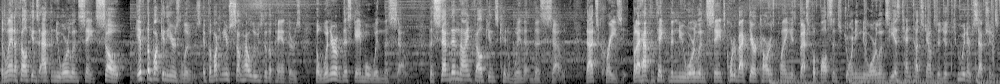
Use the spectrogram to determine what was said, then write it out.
Atlanta Falcons at the New Orleans Saints. So, if the Buccaneers lose, if the Buccaneers somehow lose to the Panthers, the winner of this game will win the South. The 7 and 9 Falcons can win the South. That's crazy. But I have to take the New Orleans Saints. Quarterback Derek Carr is playing his best football since joining New Orleans. He has 10 touchdowns to just two interceptions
